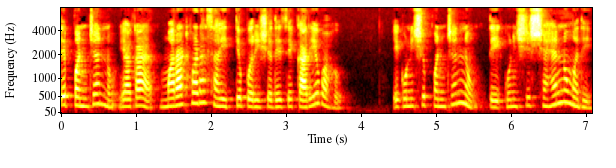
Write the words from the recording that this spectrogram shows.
ते पंच्याण्णव या काळात मराठवाडा साहित्य परिषदेचे कार्यवाह एकोणीसशे पंच्याण्णव ते एकोणीसशे शहाण्णवमध्ये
